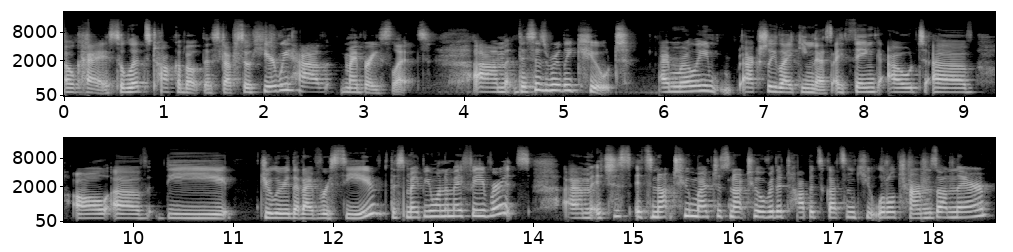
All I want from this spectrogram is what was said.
Okay, so let's talk about this stuff. So here we have my bracelet. Um, this is really cute. I'm really actually liking this. I think out of all of the jewelry that I've received, this might be one of my favorites. Um, it's just, it's not too much. It's not too over the top. It's got some cute little charms on there.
